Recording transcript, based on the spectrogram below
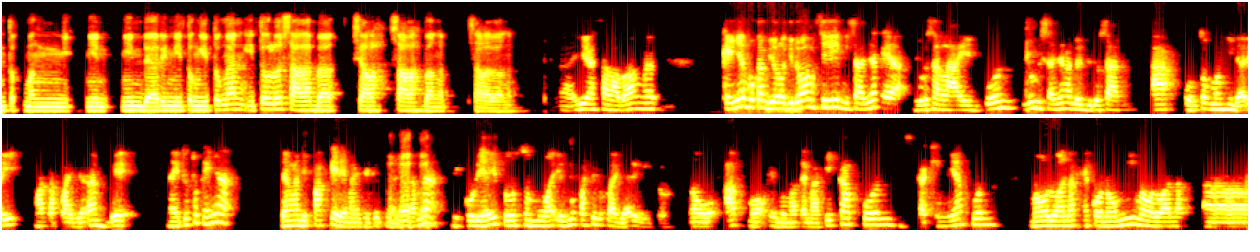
untuk menghindarin hitung-hitungan itu lo salah bang salah salah banget salah banget Nah, iya salah banget. Kayaknya bukan biologi doang sih, misalnya kayak jurusan lain pun, lu misalnya ada jurusan A untuk menghindari mata pelajaran B. Nah, itu tuh kayaknya jangan dipakai deh mindset itu. Karena di kuliah itu semua ilmu pasti lu pelajarin gitu. Mau up, mau ilmu matematika pun, fisika kimia pun, mau lu anak ekonomi, mau lu anak eh,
